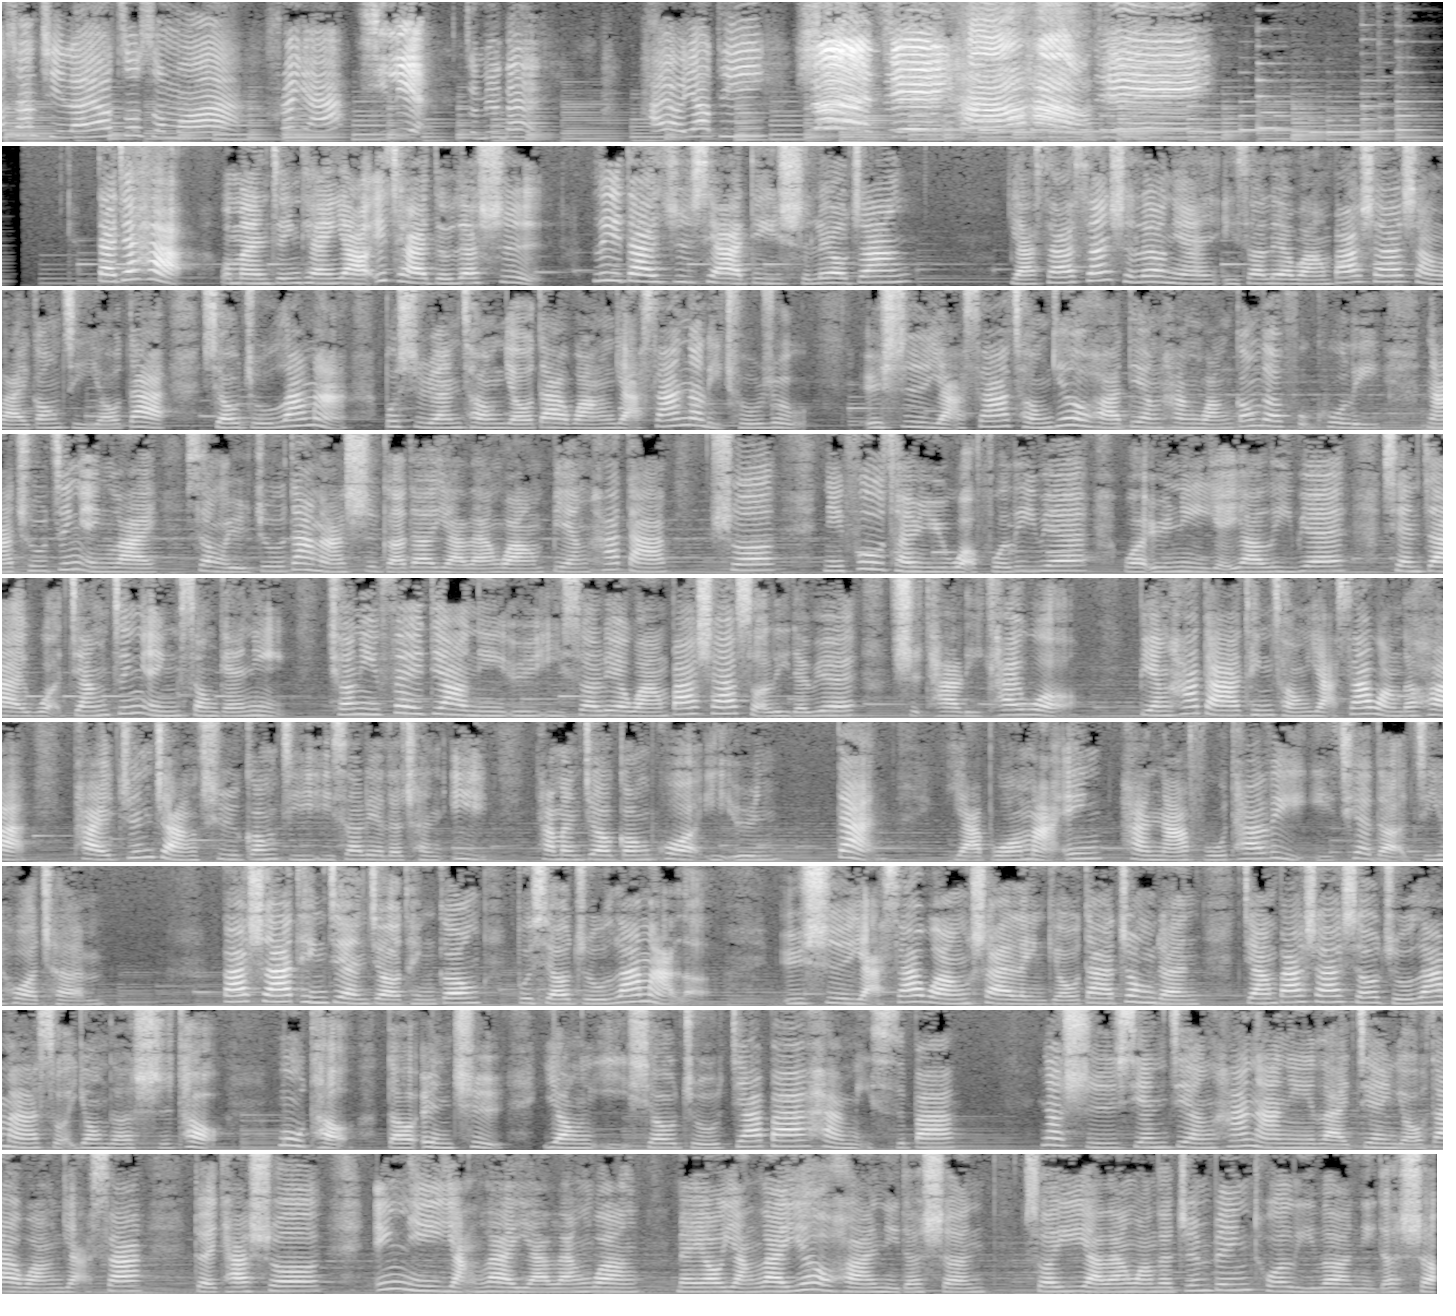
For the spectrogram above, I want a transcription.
早上起来要做什么啊？刷牙、洗脸、整棉被，还有要听《圣经》，好好听。大家好，我们今天要一起来读的是《历代志下》第十六章。亚撒三十六年，以色列王巴沙上来攻击犹大，修筑拉玛，不许人从犹大王亚撒那里出入。于是亚撒从耶和华殿和王宫的府库里拿出金银来，送与住大马士革的亚兰王便哈达，说：“你父曾与我父立约，我与你也要立约。现在我将金银送给你，求你废掉你与以色列王巴沙所立的约，使他离开我。”便哈达听从亚撒王的话，派军长去攻击以色列的城邑。他们就攻破以云、但、亚伯玛因和拿弗他利一切的基货城。巴沙听见就停工，不修筑拉玛了。于是亚撒王率领犹大众人，将巴沙修筑拉玛所用的石头、木头都运去，用以修筑加巴和米斯巴。那时先见哈拿尼来见犹大王亚撒。对他说：“因你仰赖亚兰王，没有仰赖耶和华你的神，所以亚兰王的军兵脱离了你的手。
